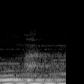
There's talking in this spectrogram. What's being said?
woman.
